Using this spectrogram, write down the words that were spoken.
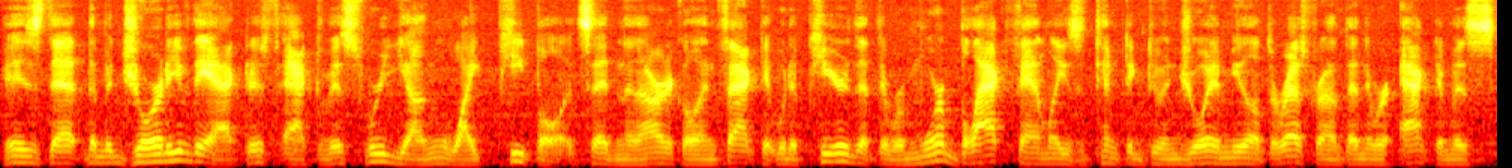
is that the majority of the activists activists were young white people. It said in the article, in fact, it would appear that there were more black families attempting to enjoy a meal at the restaurant than there were activists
